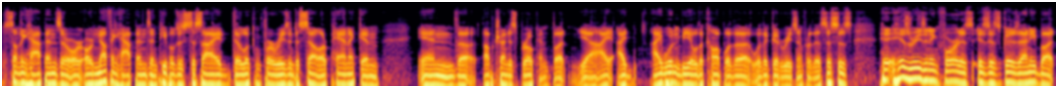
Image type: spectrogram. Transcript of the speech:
something happens or, or nothing happens and people just decide they're looking for a reason to sell or panic and and the uptrend is broken but yeah i i, I wouldn't be able to come up with a with a good reason for this this is his reasoning for it is, is as good as any but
